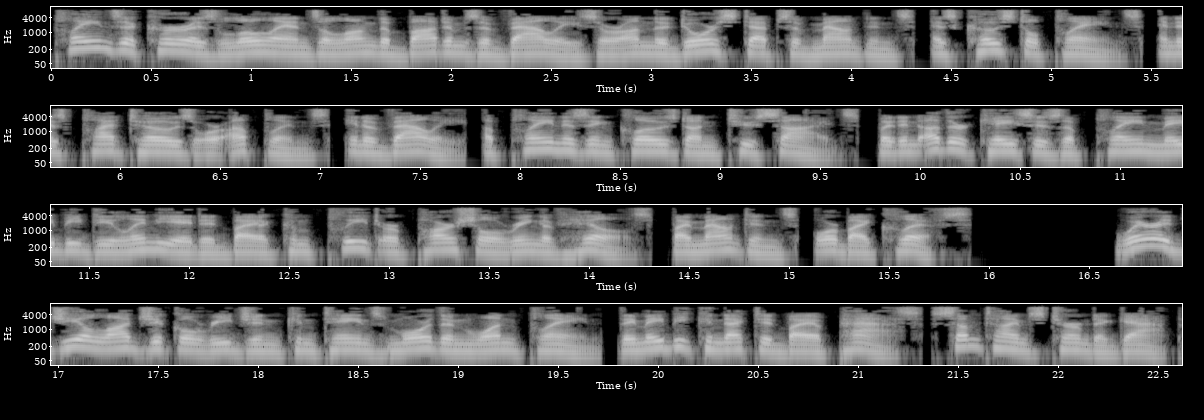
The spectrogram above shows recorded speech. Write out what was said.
Plains occur as lowlands along the bottoms of valleys or on the doorsteps of mountains, as coastal plains, and as plateaus or uplands. In a valley, a plain is enclosed on two sides, but in other cases a plain may be delineated by a complete or partial ring of hills, by mountains, or by cliffs. Where a geological region contains more than one plain, they may be connected by a pass sometimes termed a gap.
